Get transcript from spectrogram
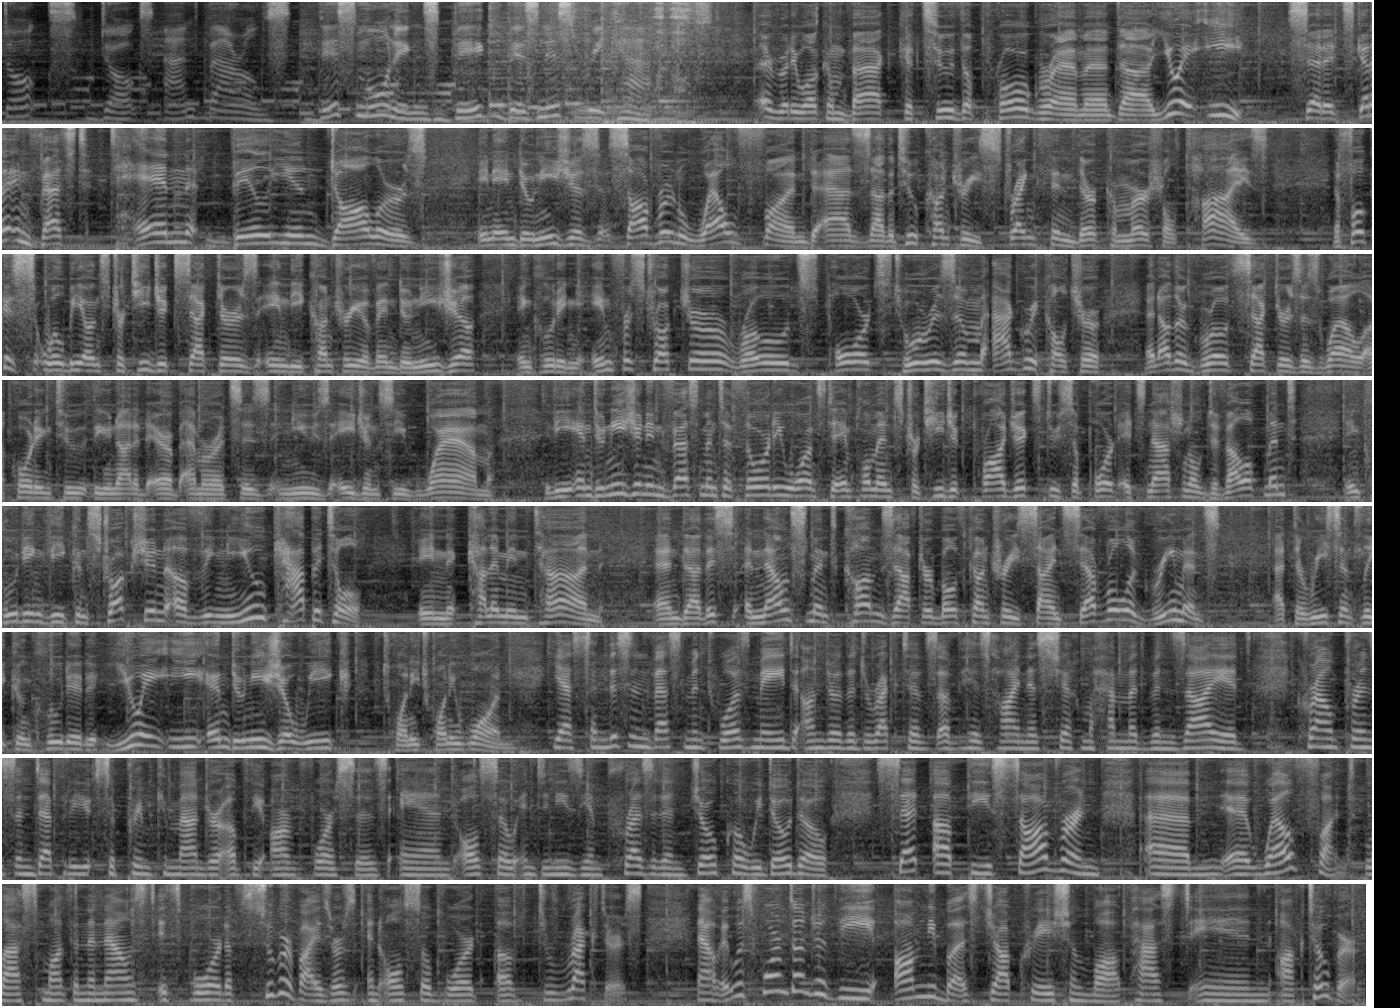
Stocks, docks and barrels. This morning's Big Business Recap. Hey everybody, welcome back to the program. And uh, UAE said it's going to invest $10 billion in Indonesia's sovereign wealth fund as uh, the two countries strengthen their commercial ties. The focus will be on strategic sectors in the country of Indonesia, including infrastructure, roads, ports, tourism, agriculture, and other growth sectors as well, according to the United Arab Emirates' news agency WAM. The Indonesian Investment Authority wants to implement strategic projects to support its national development, including the construction of the new capital in Kalimantan. And uh, this announcement comes after both countries signed several agreements at the recently concluded UAE Indonesia Week 2021. Yes, and this investment was made under the directives of His Highness Sheikh Mohammed bin Zayed, Crown Prince and Deputy Supreme Commander of the Armed Forces, and also Indonesian President Joko Widodo set up the Sovereign um, uh, Wealth Fund last month and announced its board of supervisors and also board of directors. Now, it was formed under the Omnibus Job Creation Law passed in October.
